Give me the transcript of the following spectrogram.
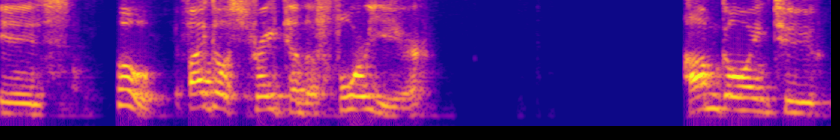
is, oh, if I go straight to the four year, I'm going to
